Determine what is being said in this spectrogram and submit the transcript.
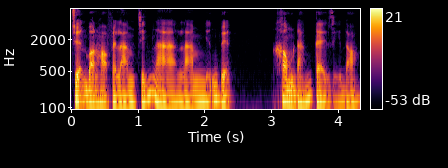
chuyện bọn họ phải làm chính là làm những việc không đáng kể gì đó.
